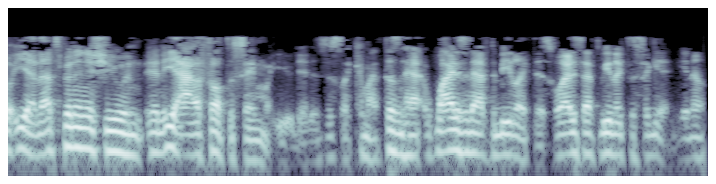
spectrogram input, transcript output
but yeah, that's been an issue, and and yeah, I felt the same way you did. It's just like, come on, it doesn't have. Why does it have to be like this? Why does it have to be like this again? You know,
